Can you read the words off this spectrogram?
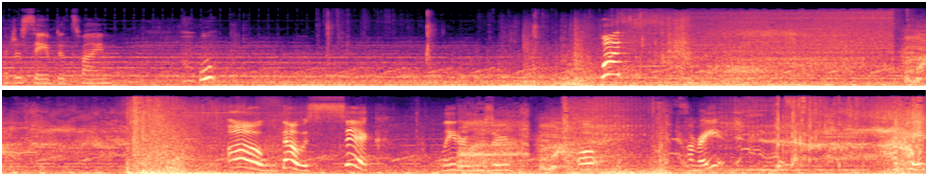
I just saved, it's fine. Ooh! Alright. Okay,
